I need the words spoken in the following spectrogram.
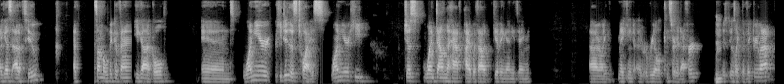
I guess out of two some Olympic event, he got gold. And one year he did this twice. One year he just went down the half pipe without giving anything, uh, like making a, real concerted effort. Mm-hmm. It was like the victory lap.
